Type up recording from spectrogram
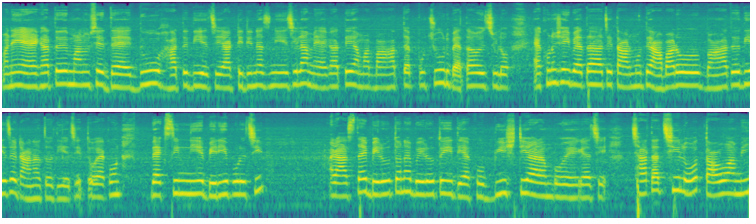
মানে এক হাতে মানুষের দেয়, দু হাতে দিয়েছে। আর টেটিনাস নিয়েছিলাম, এক হাতে আমার বাঁ হাতটা প্রচুর ব্যথা হয়েছিল। এখনও সেই ব্যথা আছে, তার মধ্যে আবারও বাঁ হাতে দিয়েছে, ডান হাতেও দিয়েছে। তো এখন ভ্যাকসিন নিয়ে বেরিয়ে পড়েছি। রাস্তায় বেরোতো না বেরোতেই দেখো, বৃষ্টি আরম্ভ হয়ে গেছে। ছাতা ছিল, তাও আমি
